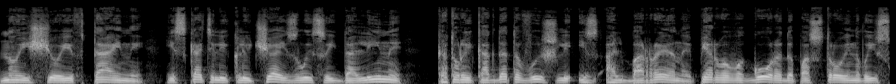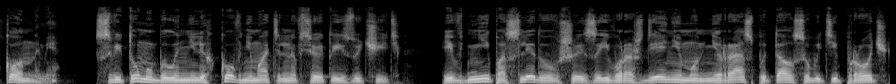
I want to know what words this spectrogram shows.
но еще и в тайны искателей ключа из Лысой долины, которые когда-то вышли из Альбарены, первого города, построенного исконными. Святому было нелегко внимательно все это изучить, и в дни, последовавшие за его рождением, он не раз пытался уйти прочь,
